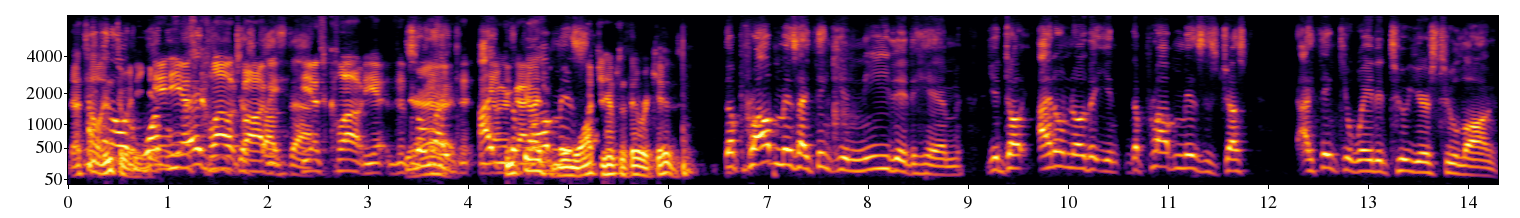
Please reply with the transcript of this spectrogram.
that's how even into it he is. gets. And he has leg, he clout, Bobby. does that. He has clout. He, the, So, Yeah. like, the, the I- the These guys. guys have problem been is- watching him since they were kids. the problem is, I think you needed him. You don't. I don't know that you. The problem is, is just. I think you waited two years too long.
